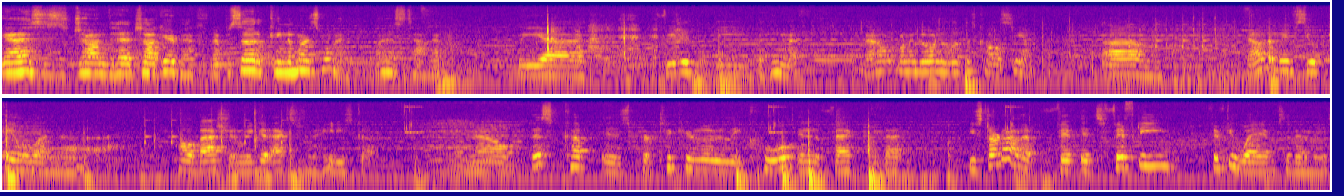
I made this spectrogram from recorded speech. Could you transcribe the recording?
guys, this is John the Hedgehog here, back with an episode of Kingdom Hearts 1. Last time, we uh, defeated the Behemoth. Now we're going to go into Olympus Coliseum. Um, now that we've sealed Keel and uh, Hollow Bastion, we get access to the Hades Cup. Now, this cup is particularly cool in the fact that you start out at fi- it's 50, 50 waves of enemies,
